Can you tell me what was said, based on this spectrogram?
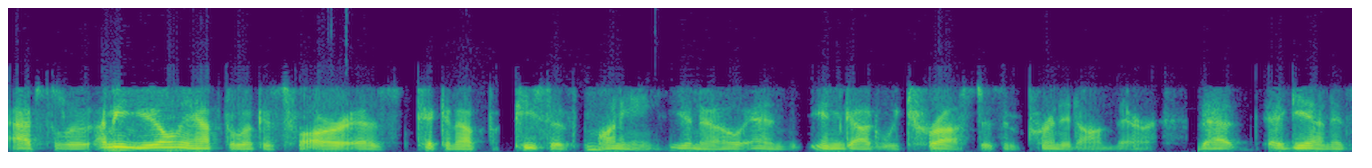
Absolutely. I mean, you only have to look as far as picking up a piece of money, you know, and "In God We Trust" is imprinted on there. That again, it's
